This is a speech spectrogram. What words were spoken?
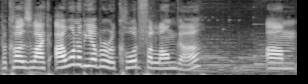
Because like I want to be able to record for longer. Um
